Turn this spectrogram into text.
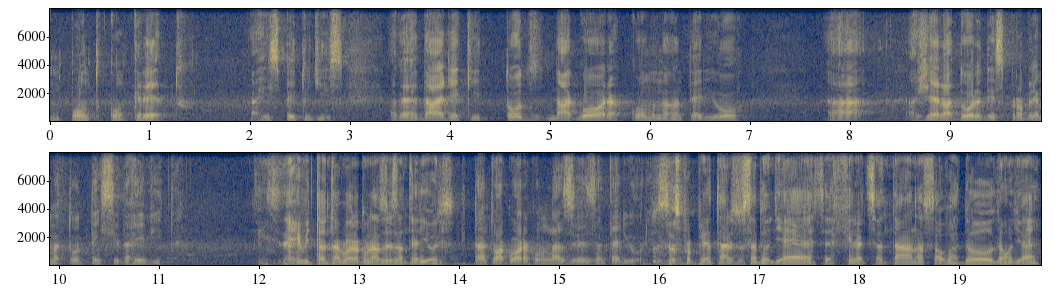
um ponto concreto a respeito disso. A verdade é que todos, agora como na anterior, a, a geradora desse problema todo tem sido a Revita. Tem sido tanto agora como nas vezes anteriores? Tanto agora como nas vezes anteriores. Os seus proprietários, você sabe onde é? Se é Feira de Santana, Salvador, de onde é?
